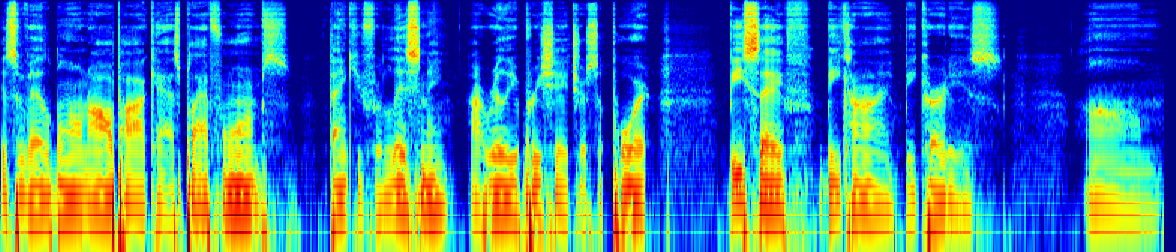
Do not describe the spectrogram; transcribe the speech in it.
It's available on all podcast platforms. Thank you for listening. I really appreciate your support be safe, be kind, be courteous. Um,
